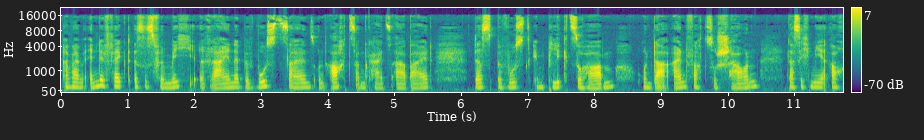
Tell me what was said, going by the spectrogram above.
Aber im Endeffekt ist es für mich reine Bewusstseins- und Achtsamkeitsarbeit, das bewusst im Blick zu haben und da einfach zu schauen, dass ich mir auch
